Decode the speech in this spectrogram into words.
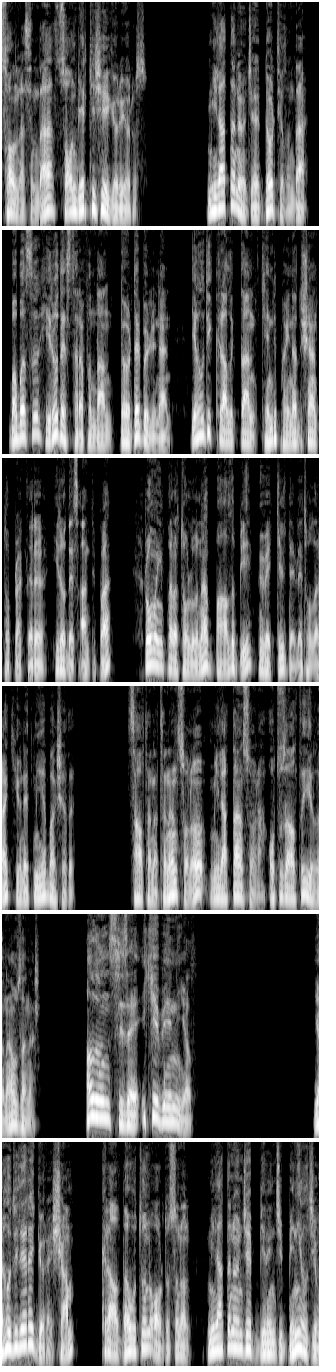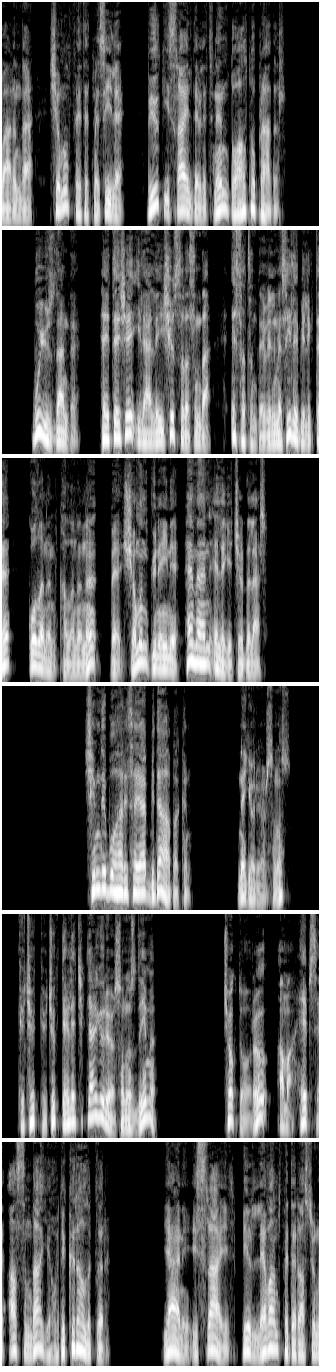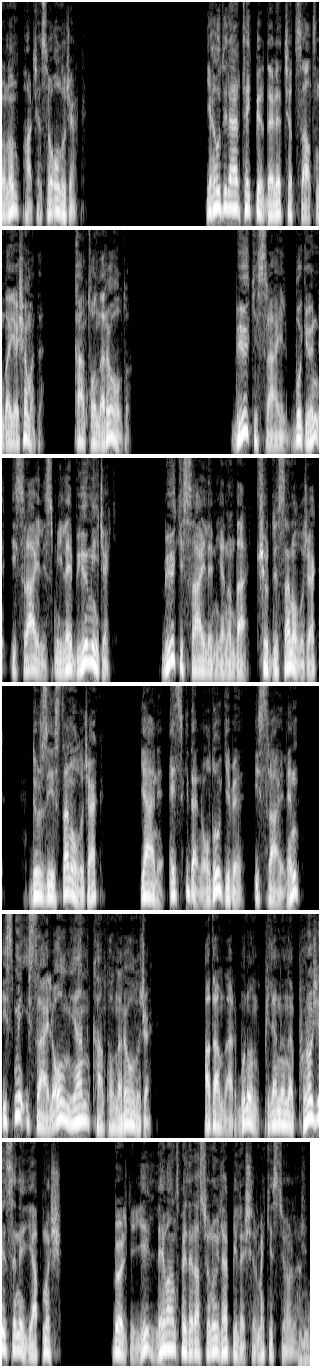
Sonrasında son bir kişiyi görüyoruz. Milattan önce 4 yılında babası Hirodes tarafından dörde bölünen Yahudi krallıktan kendi payına düşen toprakları Hirodes Antipa, Roma İmparatorluğu'na bağlı bir müvekkil devlet olarak yönetmeye başladı. Saltanatının sonu milattan sonra 36 yılına uzanır. Alın size 2000 yıl. Yahudilere göre Şam, Kral Davut'un ordusunun önce 1. bin yıl civarında Şam'ı fethetmesiyle Büyük İsrail Devleti'nin doğal toprağıdır. Bu yüzden de HTŞ ilerleyişi sırasında Esat'ın devrilmesiyle birlikte Golan'ın kalanını ve Şam'ın güneyini hemen ele geçirdiler. Şimdi bu haritaya bir daha bakın. Ne görüyorsunuz? Küçük küçük devletçikler görüyorsunuz değil mi? Çok doğru ama hepsi aslında Yahudi krallıkları. Yani İsrail bir Levant Federasyonu'nun parçası olacak. Yahudiler tek bir devlet çatısı altında yaşamadı. Kantonları oldu. Büyük İsrail bugün İsrail ismiyle büyümeyecek. Büyük İsrail'in yanında Kürdistan olacak, Dürzistan olacak. Yani eskiden olduğu gibi İsrail'in ismi İsrail olmayan kantonları olacak. Adamlar bunun planını, projesini yapmış. Bölgeyi Levant Federasyonu'yla birleştirmek istiyorlar.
